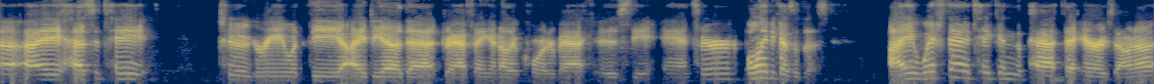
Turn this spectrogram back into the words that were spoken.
Uh, I hesitate to agree with the idea that drafting another quarterback is the answer, only because of this. I wish they had taken the path that Arizona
